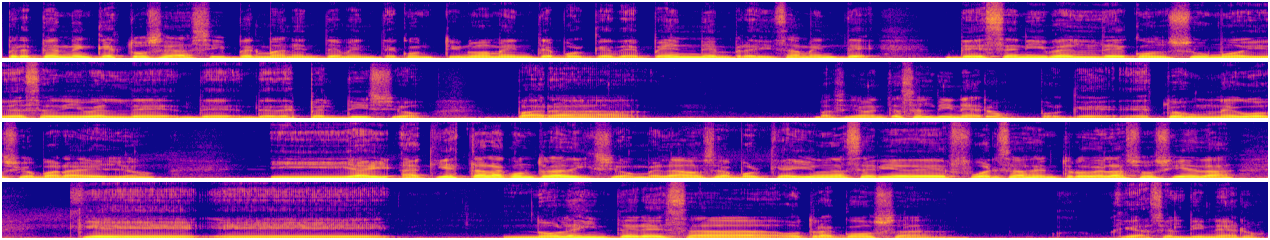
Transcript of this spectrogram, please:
pretenden que esto sea así permanentemente, continuamente, porque dependen precisamente de ese nivel de consumo y de ese nivel de, de desperdicio para básicamente hacer dinero, porque esto es un negocio para ellos y aquí está la contradicción, ¿verdad? O sea, porque hay una serie de fuerzas dentro de la sociedad que eh, no les interesa otra cosa que hacer dinero.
